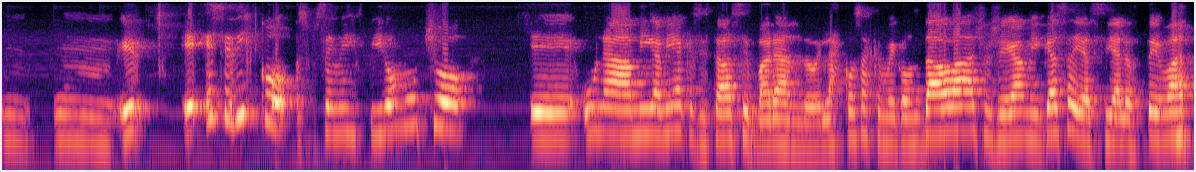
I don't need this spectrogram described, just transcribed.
un- un- er- e- ese disco se me inspiró mucho eh, una amiga mía que se estaba separando. En las cosas que me contaba, yo llegué a mi casa y hacía los temas.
